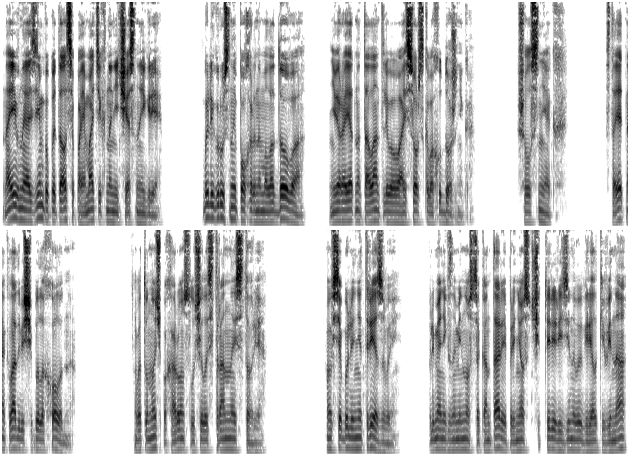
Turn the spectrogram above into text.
Наивный Азим попытался поймать их на нечестной игре. Были грустные похороны молодого, невероятно талантливого айсорского художника. Шел снег. Стоять на кладбище было холодно. В эту ночь похорон случилась странная история. Мы все были нетрезвы. Племянник знаменосца Кантарии принес четыре резиновые грелки вина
